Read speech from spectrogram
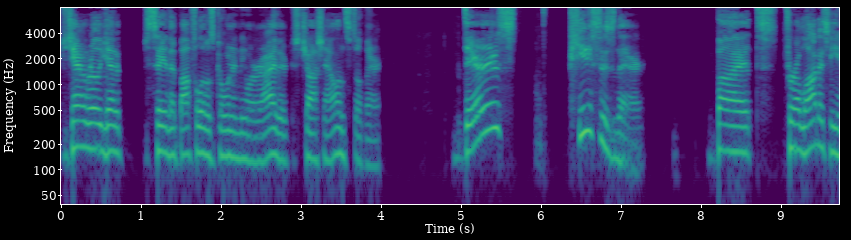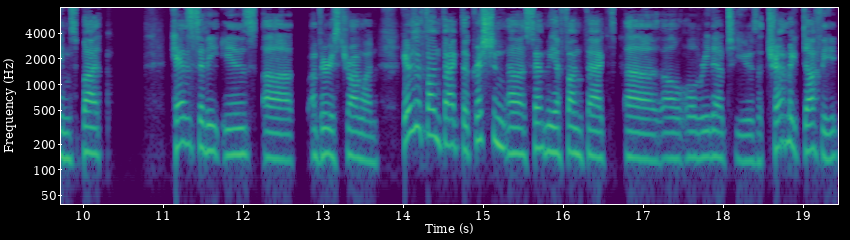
you can't really get say that Buffalo is going anywhere either because Josh Allen's still there. There's pieces there but for a lot of teams, but Kansas City is uh, a very strong one. Here's a fun fact. The Christian uh, sent me a fun fact. Uh, I'll, I'll, read out to you. Is that Trent McDuffie?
